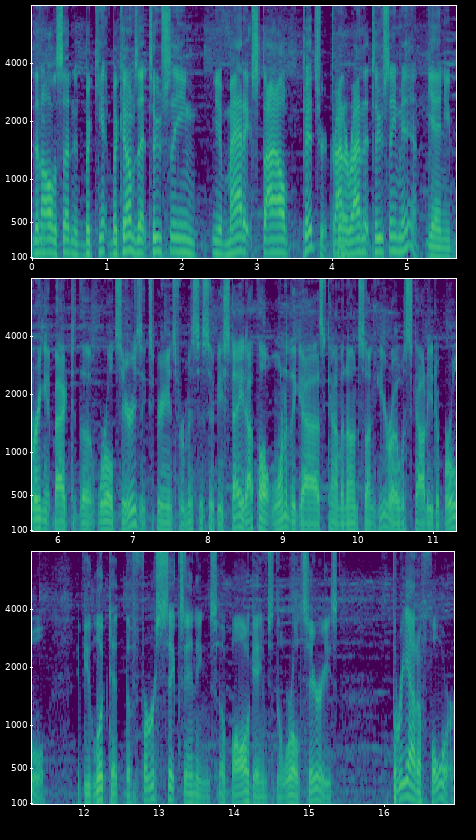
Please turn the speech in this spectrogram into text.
then all of a sudden it becomes that two seam you know, Maddux style pitcher trying to round that two seam in. Yeah, and you bring it back to the World Series experience for Mississippi State. I thought one of the guys, kind of an unsung hero, was Scotty Dubrule. If you looked at the first six innings of ball games in the World Series, three out of four,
